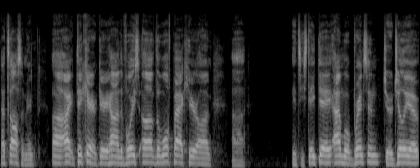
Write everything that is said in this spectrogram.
That's awesome, man. all right, take care, Gary Hahn, the voice of the Wolfpack here on. NC State Day. I'm Will Brinson, Joe Giglio,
